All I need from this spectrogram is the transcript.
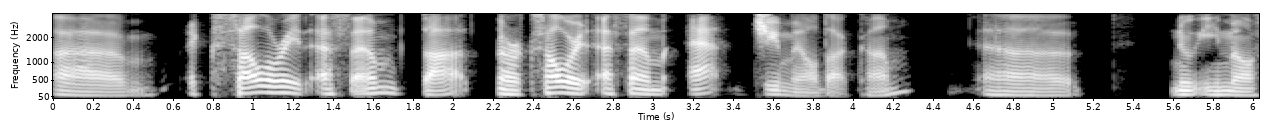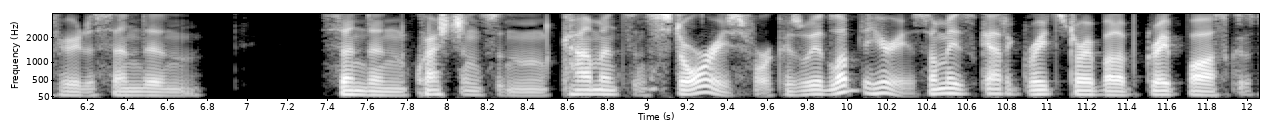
um, acceleratefm dot or acceleratefm at gmail gmail.com. Uh, new email for you to send in send in questions and comments and stories for because we'd love to hear you. Somebody's got a great story about a great boss. Because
